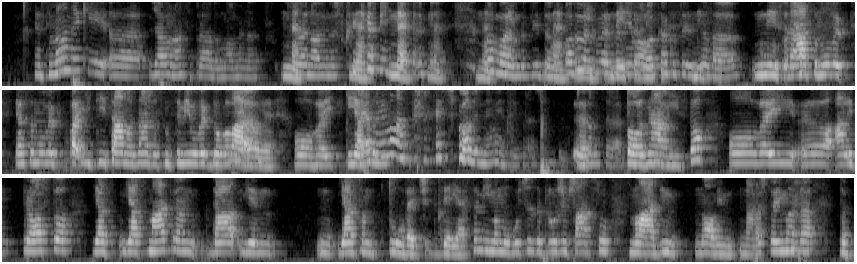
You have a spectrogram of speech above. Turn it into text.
Jesi imala neki uh, đavo nosi Pradu moment u Ne. svojoj novinarskoj Ne, ne, ne, ne. To moram da pitam. Ne, Od uvek nisam, me nisam, zanimalo nisam, kako to izgleda. u Nisam, ja sam uvek, ja sam uvek, pa i ti sama znaš da smo se mi uvek dogovarale, ovaj, i Ja, ja, ja sam, sam imala sreću, ali nemaju svi sreću. e, O tome se radi. to znam Da. isto, ovaj, e, ali prosto ja, ja smatram da je, ja sam tu već gde jesam i imam mogućnost da pružim šansu mladim, novim naraštajima Mhm. da, da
